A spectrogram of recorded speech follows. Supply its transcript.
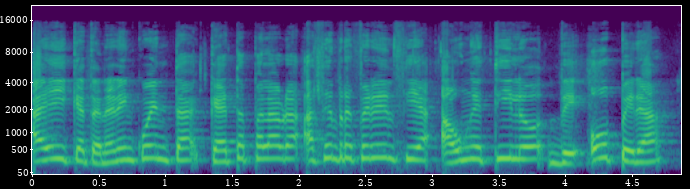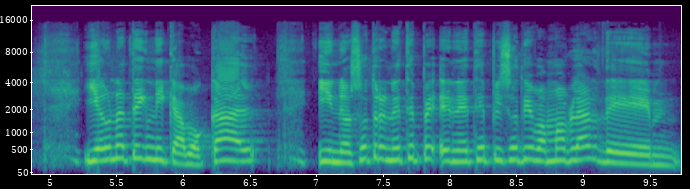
hay que tener en cuenta que estas palabras hacen referencia a un estilo de ópera y a una técnica vocal y nosotros en este, en este episodio vamos a hablar de,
